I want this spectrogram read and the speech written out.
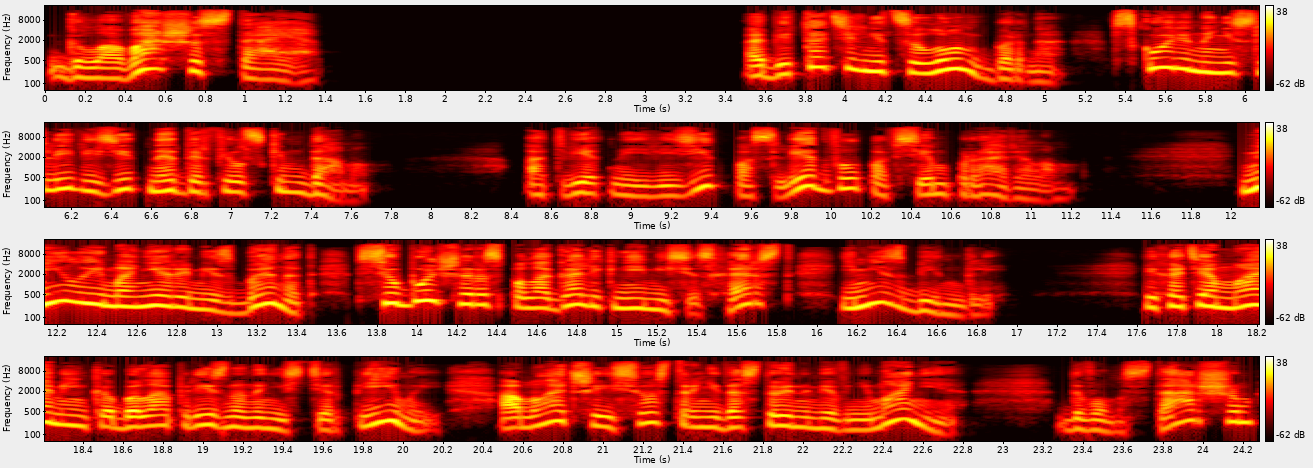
Глава шестая Обитательницы Лонгборна вскоре нанесли визит Недерфилдским дамам. Ответный визит последовал по всем правилам. Милые манеры мисс Беннет все больше располагали к ней миссис Херст и мисс Бингли. И хотя маменька была признана нестерпимой, а младшие сестры недостойными внимания, двум старшим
